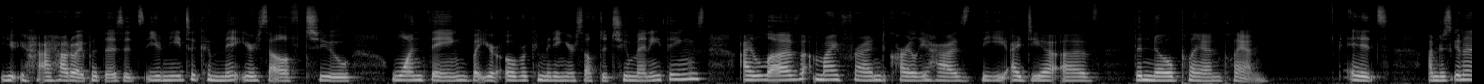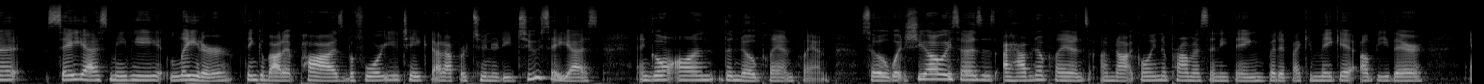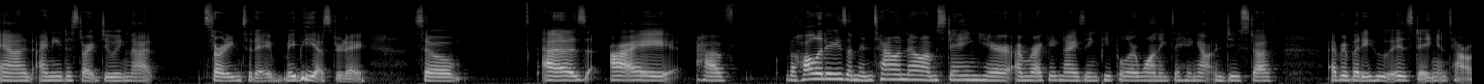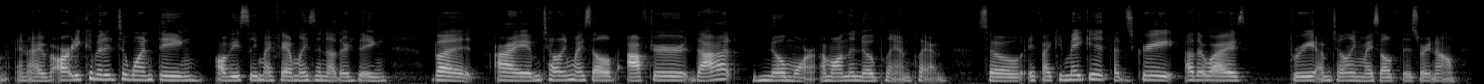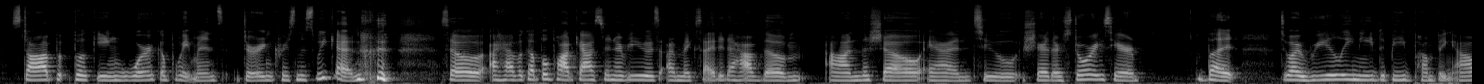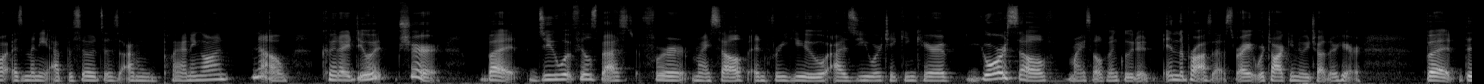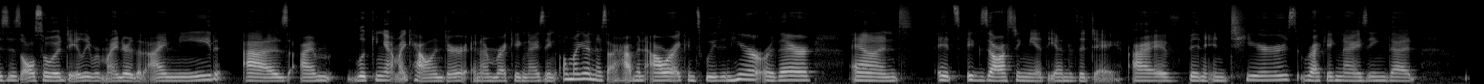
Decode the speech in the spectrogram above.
you, how do I put this? It's you need to commit yourself to one thing, but you're overcommitting yourself to too many things. I love my friend Carly has the idea of the no plan plan. It's I'm just going to say yes maybe later, think about it, pause before you take that opportunity to say yes and go on the no plan plan. So, what she always says is, I have no plans. I'm not going to promise anything, but if I can make it, I'll be there. And I need to start doing that starting today, maybe yesterday. So, as I have the holidays, I'm in town now, I'm staying here, I'm recognizing people are wanting to hang out and do stuff. Everybody who is staying in town. And I've already committed to one thing. Obviously, my family's another thing. But I am telling myself after that, no more. I'm on the no plan plan. So if I can make it, that's great. Otherwise, Bre, I'm telling myself this right now. Stop booking work appointments during Christmas weekend. so I have a couple podcast interviews. I'm excited to have them on the show and to share their stories here. But do I really need to be pumping out as many episodes as I'm planning on? No. Could I do it? Sure but do what feels best for myself and for you as you are taking care of yourself, myself included, in the process, right? We're talking to each other here. But this is also a daily reminder that I need as I'm looking at my calendar and I'm recognizing, oh my goodness, I have an hour I can squeeze in here or there. And it's exhausting me at the end of the day. I've been in tears recognizing that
